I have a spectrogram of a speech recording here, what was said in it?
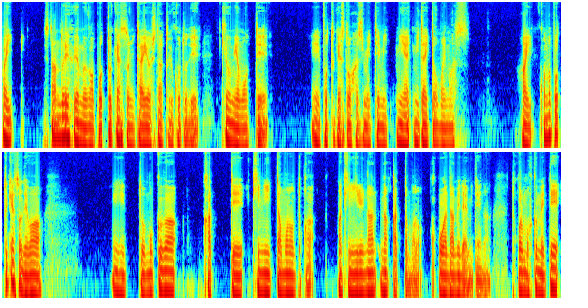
はい。スタンド FM がポッドキャストに対応したということで、興味を持って、えーポッドキャストを始めてみ、み、たいと思います。はい。このポッドキャストでは、えーっと、僕が買って気に入ったものとか、まあ、気に入れな、なかったもの、ここがダメだよみたいなところも含めて、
